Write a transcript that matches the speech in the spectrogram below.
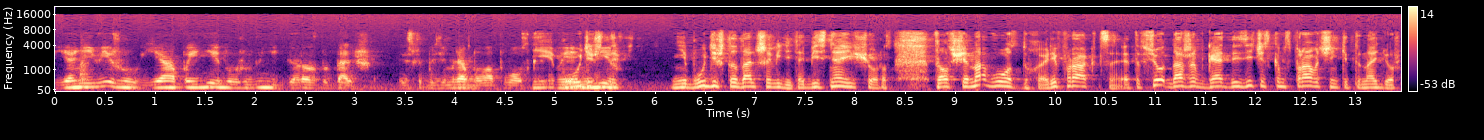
Я не вижу, я по идее должен видеть гораздо дальше, если бы Земля была плоской. Не Но будешь, вижу. Не будешь ты дальше видеть. Объясняю еще раз. Толщина воздуха, рефракция. Это все даже в геодезическом справочнике ты найдешь.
